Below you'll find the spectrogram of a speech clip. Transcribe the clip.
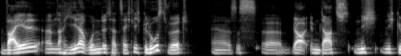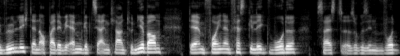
weil ähm, nach jeder Runde tatsächlich gelost wird, Äh, das ist äh, ja im Darts nicht, nicht gewöhnlich, denn auch bei der WM gibt es ja einen klaren Turnierbaum, der im Vorhinein festgelegt wurde. Das heißt, äh, so gesehen wird,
